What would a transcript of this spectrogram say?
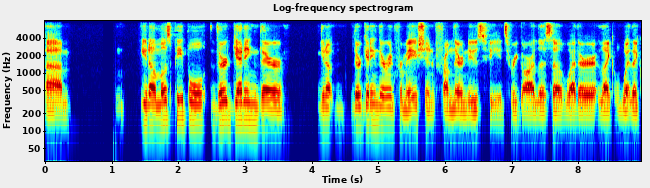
um you know most people they're getting their you know they're getting their information from their news feeds regardless of whether like what like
